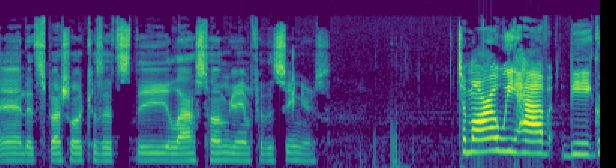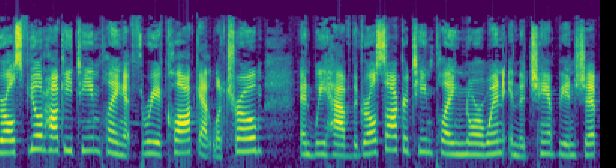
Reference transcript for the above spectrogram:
and it's special because it's the last home game for the seniors. Tomorrow we have the girls field hockey team playing at 3 o'clock at Latrobe, and we have the girls soccer team playing Norwin in the championship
